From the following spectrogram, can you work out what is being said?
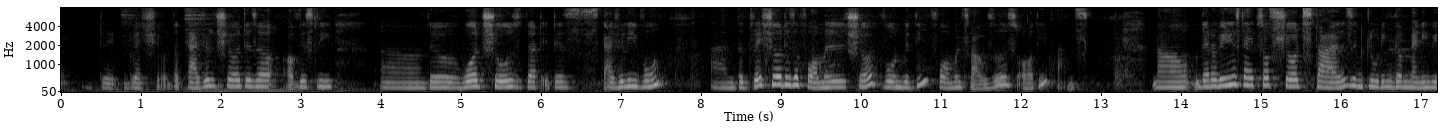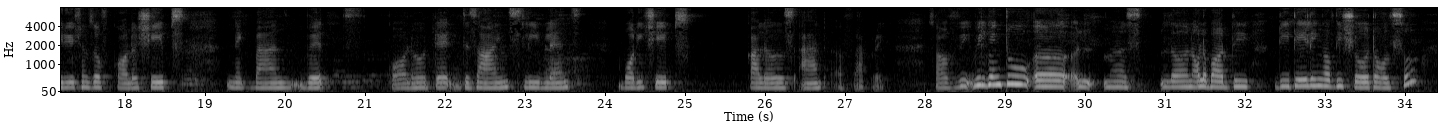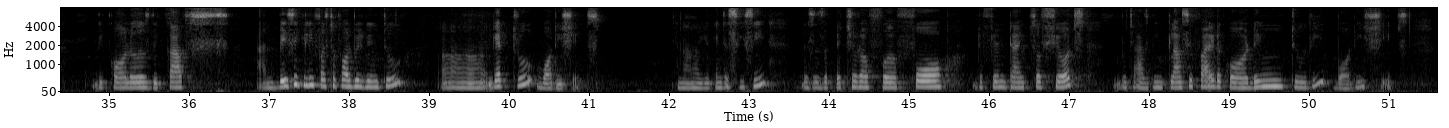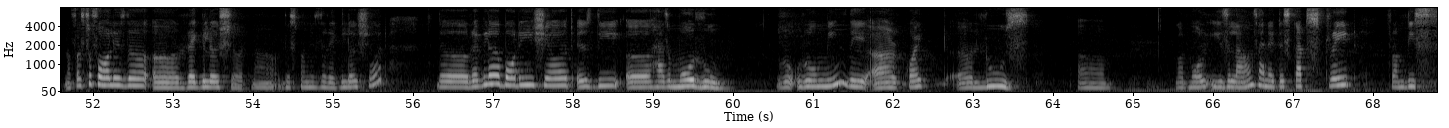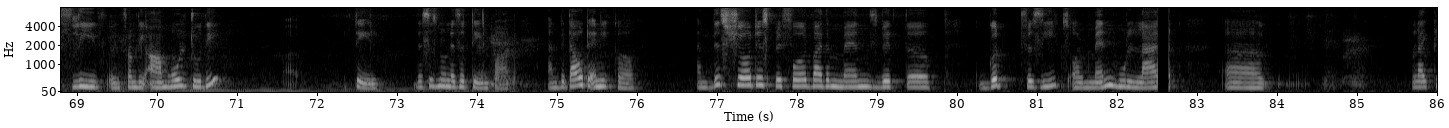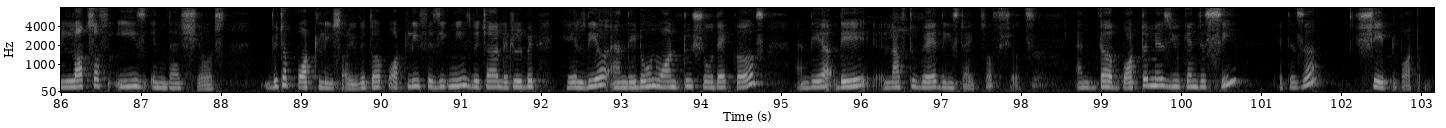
the dress shirt the casual shirt is a obviously uh, the word shows that it is casually worn and the dress shirt is a formal shirt worn with the formal trousers or the pants. Now there are various types of shirt styles including the many variations of collar shapes, neckband widths, collar de designs, sleeve lengths, body shapes, colors and fabric. So we, we're going to uh, learn all about the detailing of the shirt also, the collars, the cuffs, and basically first of all we're going to uh, get through body shapes now you can just see, see this is a picture of uh, four different types of shirts which has been classified according to the body shapes. Now first of all is the uh, regular shirt. Now this one is the regular shirt. The regular body shirt is the uh, has a more room. Ro room means they are quite uh, loose uh, got more ease allowance and it is cut straight from the sleeve uh, from the armhole to the uh, tail this is known as a tail part and without any curve. And this shirt is preferred by the men's with uh, good physiques or men who like uh, like lots of ease in their shirts which are portly sorry with a portly physique means which are a little bit healthier and they don't want to show their curves and they are they love to wear these types of shirts. And the bottom is you can just see it is a shaped bottom.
